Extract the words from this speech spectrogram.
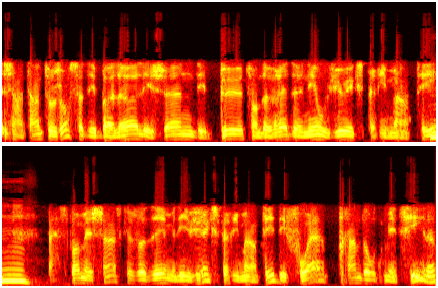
j'entends toujours ce débat-là, les jeunes, des buts, on devrait donner aux vieux expérimentés. Mm. Ben, c'est pas méchant ce que je veux dire, mais les vieux expérimentés, des fois, prennent d'autres métiers. Là.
